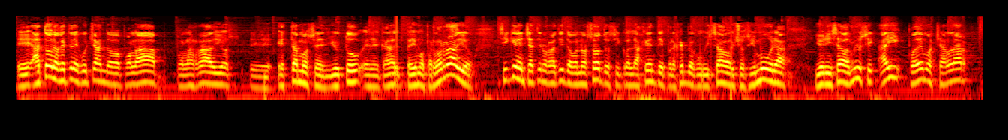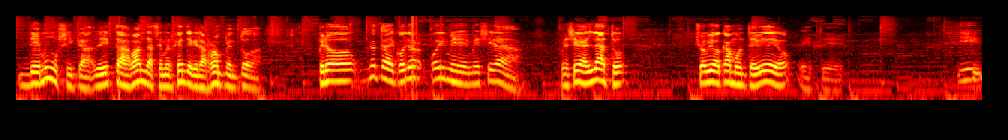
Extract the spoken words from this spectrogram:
Eh, a todos los que estén escuchando por la app, por las radios, eh, estamos en YouTube, en el canal Pedimos Perdón Radio. Si quieren chatear un ratito con nosotros y con la gente, por ejemplo, con Isao Yoshimura, Ionizado Music, ahí podemos charlar de música, de estas bandas emergentes que las rompen todas. Pero, nota de color, hoy me, me llega me llega el dato. Yo vivo acá en Montevideo, este, y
